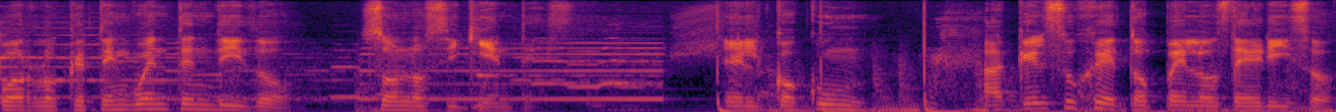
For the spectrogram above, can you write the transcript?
Por lo que tengo entendido, son los siguientes. El Kokun, aquel sujeto pelos de erizo,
